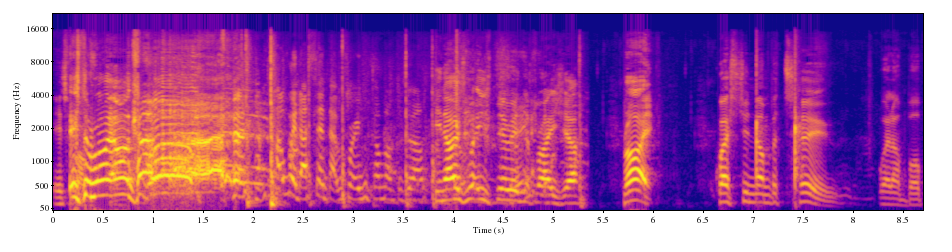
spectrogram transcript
It's, It's the right answer. How weird I said that before it even come up as well. he knows what he's doing, the Fraser. Right. Question number two. Well done, Bob.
